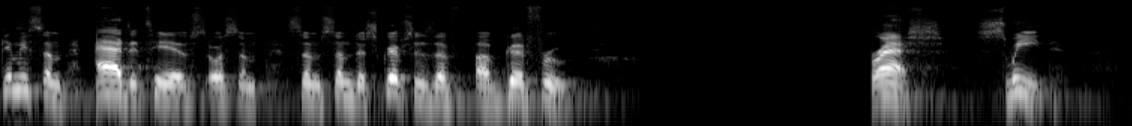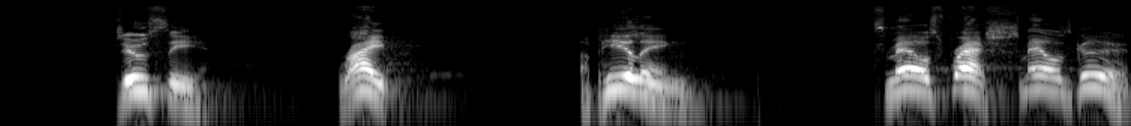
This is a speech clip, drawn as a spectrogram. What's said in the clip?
give me some adjectives or some, some, some descriptions of, of good fruit. Fresh, sweet, juicy, ripe, appealing, smells fresh, smells good.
